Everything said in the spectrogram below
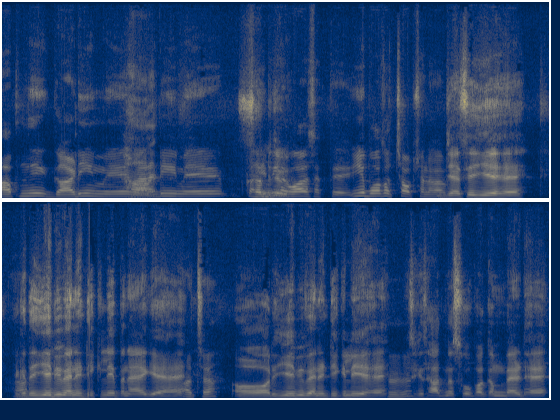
अपनी गाड़ी में हाँ। वैनिटी में सब कहीं भी लगवा सकते हैं। ये बहुत अच्छा ऑप्शन लगा। जैसे ये है हैं। ये भी वैनिटी के लिए बनाया गया है अच्छा। और ये भी वैनिटी के लिए है। इसके साथ में सोफा कम बेड है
